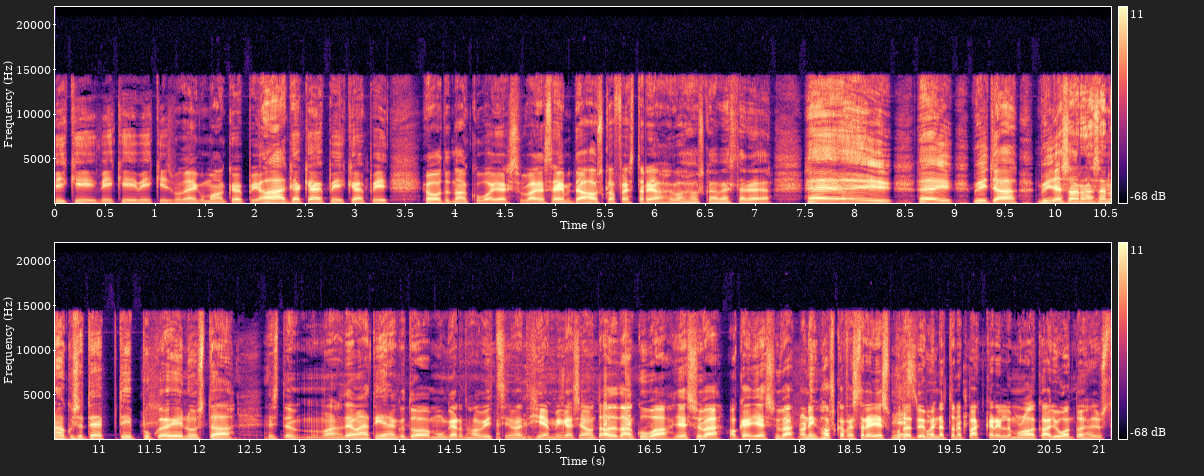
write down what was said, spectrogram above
viki, viki, viki, mutta ei kun mä oon köpi. Ah, kö- köpi, köpi. Joo, otetaan kuva, jes, hyvä. Jos ei mitään hauskaa festaria, hyvä hauskaa festaria. Hei, hei, mitä, mitä Sara sanoo, kun se te, tippu köhinusta? Ja sitten mä sanoin, mä tiedän, kun tuo mun kertoma vitsi, mä en tiedä mikä se on. Otetaan kuva, jes, hyvä, okei, jes, hyvä. No niin, hauskaa festaria, jes, mun Jes, täytyy moi. mennä tonne päkkärille, mulla alkaa juonto ihan just.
